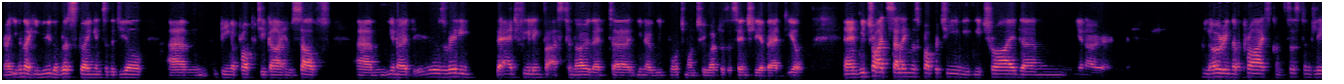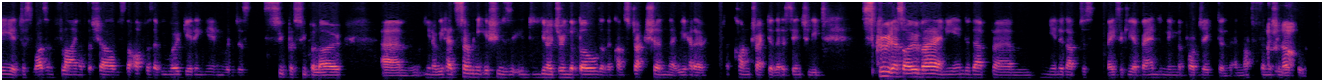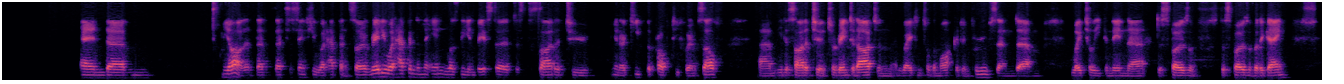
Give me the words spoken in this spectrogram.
you know, even though he knew the risk going into the deal, um, being a property guy himself, um, you know, it, it, was really bad feeling for us to know that, uh, you know, we brought him onto what was essentially a bad deal. And we tried selling this property. We, we tried, um, you know, lowering the price consistently. It just wasn't flying off the shelves. The offers that we were getting in were just super, super low. Um, you know, we had so many issues, you know, during the build and the construction that we had a, a contractor that essentially screwed us over and he ended up um, he ended up just basically abandoning the project and, and not finishing it. And um, yeah, that, that, that's essentially what happened. So really what happened in the end was the investor just decided to, you know, keep the property for himself. Um, he decided to, to rent it out and, and, wait until the market improves and um, wait till he can then uh, dispose of dispose of it again.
